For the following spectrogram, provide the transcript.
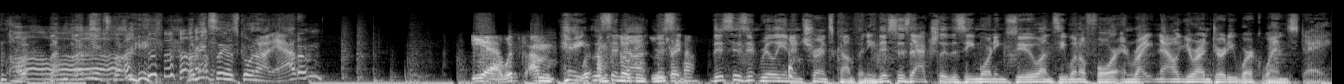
let, let me ex- let me let me explain what's going on, Adam. Yeah, what's I'm Hey, I'm listen, so uh, listen. right. This isn't really an insurance company. This is actually the Z Morning Zoo on Z104, and right now you're on Dirty Work Wednesday.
